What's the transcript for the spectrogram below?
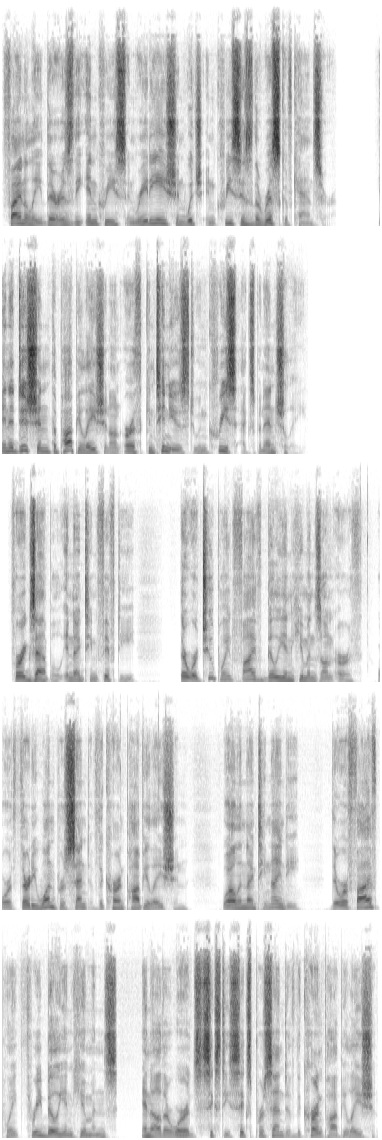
Finally, there is the increase in radiation which increases the risk of cancer. In addition, the population on Earth continues to increase exponentially. For example, in 1950, there were 2.5 billion humans on Earth, or 31% of the current population, while in 1990, there were 5.3 billion humans, in other words, 66% of the current population.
